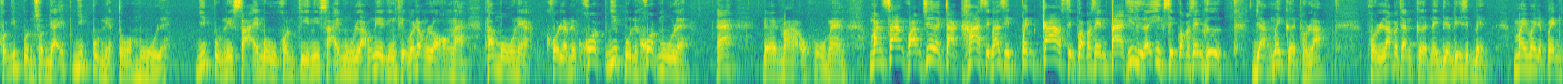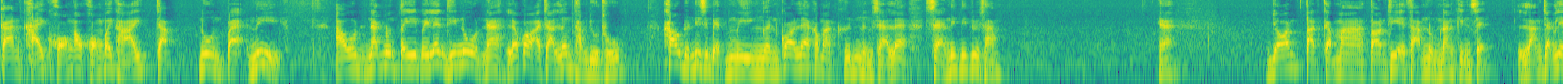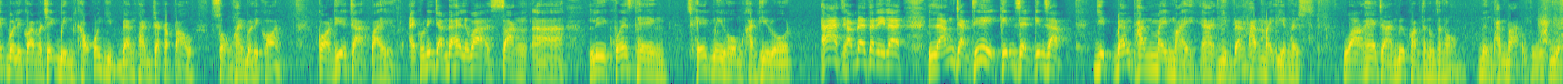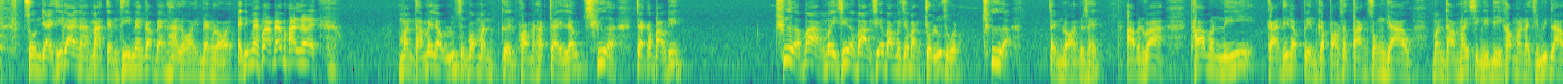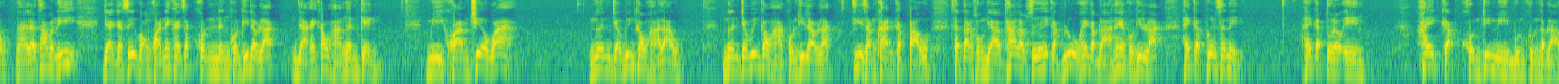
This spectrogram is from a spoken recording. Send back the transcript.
คนญี่ปุ่นส่วนใหญ่ ญี่ปุ่นเนี่ยตัวมูเลย ญี่ปุ่นนี่สายมูคนจีนนี่สายมูเราเนี่ยยังถือว่าต้องลองนะถ้ามูเนี่ยคนเหล่านี้โคตรญี่ปุ่นเนี่ยโคตรมูเลยนะเดินมาโอ้โหแม่ง มันสร้างความเชื่อจาก 50 50 เป็น 90 กว่าเปอร์เซ็นต์แต่ที่เหลืออีก 10 กว่าเปอร์เซ็นต์คือ ยังไม่เกิดผลลัพธ์ ผลลัพธ์อาจารย์เกิดในเดือนที่ 11 ไม่ว่าจะเป็นการขายของเอาของไปขายจับ นู่นแปะนี่ เอานักดนตรีไปเล่นที่นู่นนะ แล้วก็อาจารย์เริ่มทำ YouTube เข้าเดือนที่ 11 มีเงินก้อนแรกเข้ามาคืนหนึ่งแสนแรกแสนนิด ๆ ด้วยซ้ำนะย้อนตัดกลับมาตอนที่ไอ้สามหนุ่มนั่งกินเสร็จ หลังจากเรียกบริกรมาเช็คบิน เขาก็หยิบแบงค์พันจากกระเป๋า ส่งให้บริกร ก่อนที่จะจากไป ไอคนนี้จำได้เลยว่าสั่งอ่ารีเควสเพลง Take Me Home Country Road อ่าจำได้สนิทเลย หลังจากที่กินเสร็จกินสับ หยิบแบงค์พันใหม่ๆอ่าหยิบแบงค์พันใหม่เอี่ยมเลยวางให้อาจารย์ด้วยความทนุถนอม 1,000 บาท โอ้โหเหียส่วนใหญ่ที่ได้นะ มาเต็มที่แม่งก็แบงค์ห้าร้อยแบงค์ร้อยอันนี้แม่งมาแบงค์พันเลย มันทำให้เรารู้สึกว่ามันเกิดความประทับใจแล้วเชื่อจากกระเป๋าที่เชื่อบ้างไม่เชื่อบ้างเชื่อบ้างไม่เชื่อบ้างจนรู้สึกว่าเชื่อเต็มร้อยเปอร์เซ็นต์ เอาเป็นว่าถ้าวันนี้การที่เราเปลี่ยนกระเป๋าสตางค์ทรงยาว มันทำให้สิ่งดีๆเข้ามาในชีวิตเรานะแล้วถ้าวันนี้อยากจะซื้อของขวัญให้ใครสักคนหนึ่งคนที่เรารัก อยากให้เขาหาเงินเก่ง มีความเชื่อว่าเงินจะวิ่งเข้าหาเรา เงินจะวิ่งเข้าหาคนที่เรารัก ที่สำคัญกระเป๋าสตางค์ทรงยาว ถ้าเราซื้อให้กับลูกให้กับหลานให้กับคนที่รัก ให้กับเพื่อนสนิท ให้กับตัวเราเอง ให้กับคนที่มีบุญคุณกับเรา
